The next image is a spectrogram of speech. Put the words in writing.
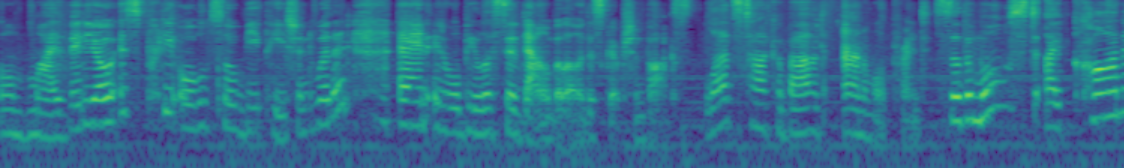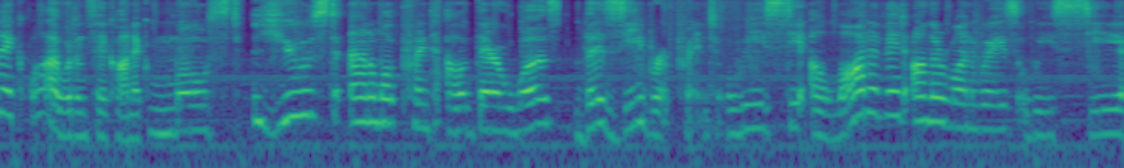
um, my video. It's pretty old, so be patient with it and it will be listed down below in the description box. Let's talk about animal print. So the most iconic, well, I wouldn't say iconic, most used animal print out there was the zebra print. We see a lot of it on the runways. We see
